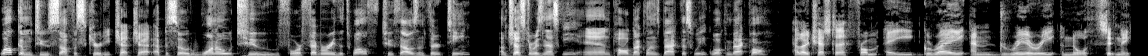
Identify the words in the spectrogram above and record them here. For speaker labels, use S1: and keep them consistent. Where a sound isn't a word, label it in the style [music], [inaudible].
S1: Welcome to Sophos Security Chet Chat, episode 102 for February the 12th, 2013. I'm Chester Wisniewski, and Paul Ducklin's back this week. Welcome back, Paul.
S2: Hello, Chester, from a grey and dreary North Sydney.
